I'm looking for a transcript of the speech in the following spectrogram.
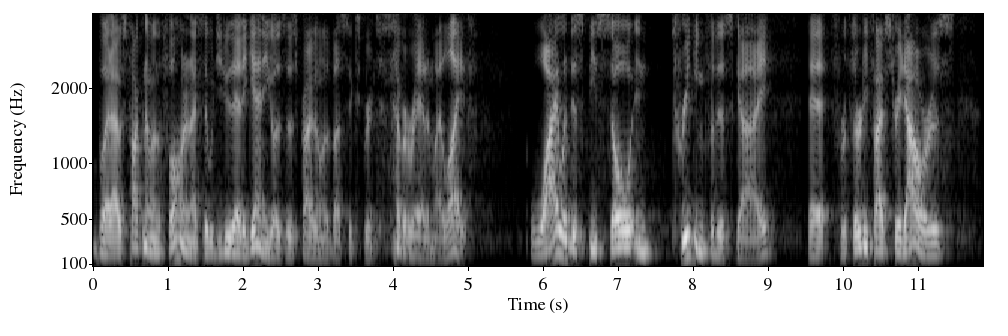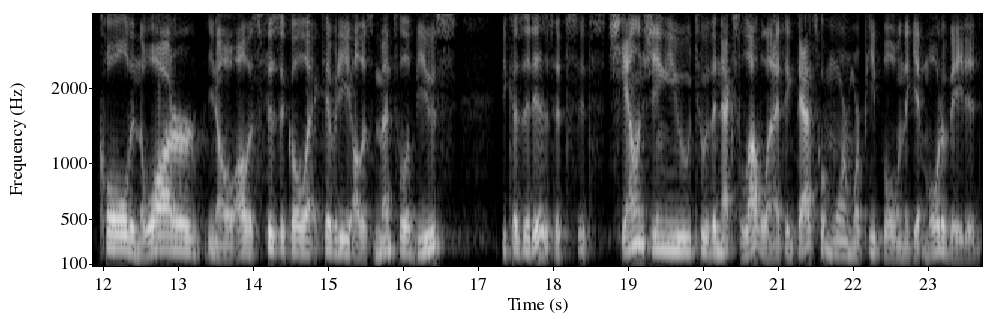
But I was talking to him on the phone and I said, Would you do that again? He goes, It was probably one of the best experiences I've ever had in my life. Why would this be so intriguing for this guy that for 35 straight hours, cold in the water, you know, all this physical activity, all this mental abuse? Because it is, it's it's challenging you to the next level, and I think that's what more and more people, when they get motivated,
